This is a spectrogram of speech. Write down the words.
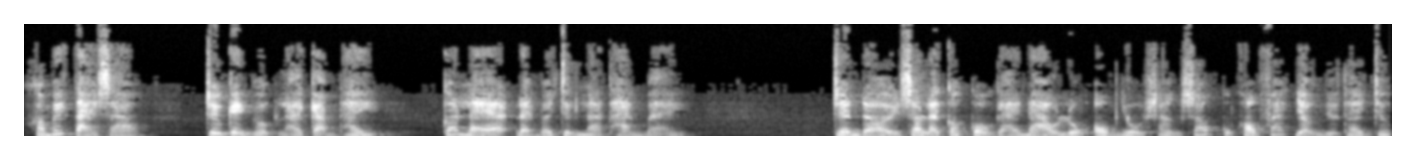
Không biết tại sao triệu kỳ ngược lại cảm thấy, có lẽ đây mới chính là thang mễ. Trên đời sao lại có cô gái nào luôn ôn nhu, săn sóc cũng không phát giận như thế chứ?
